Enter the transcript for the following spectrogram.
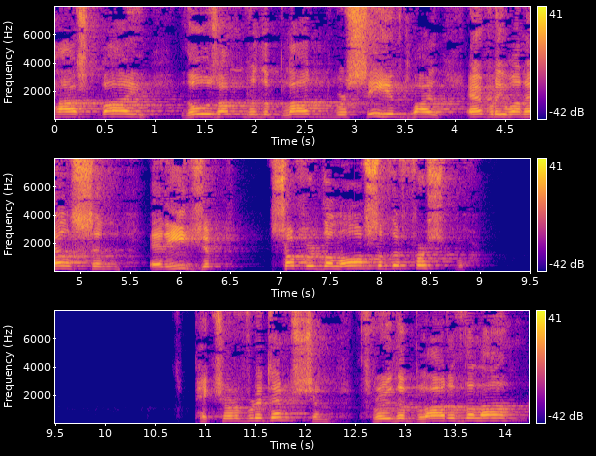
passed by, those under the blood were saved, while everyone else in, in Egypt suffered the loss of the firstborn picture of redemption through the blood of the Lamb.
